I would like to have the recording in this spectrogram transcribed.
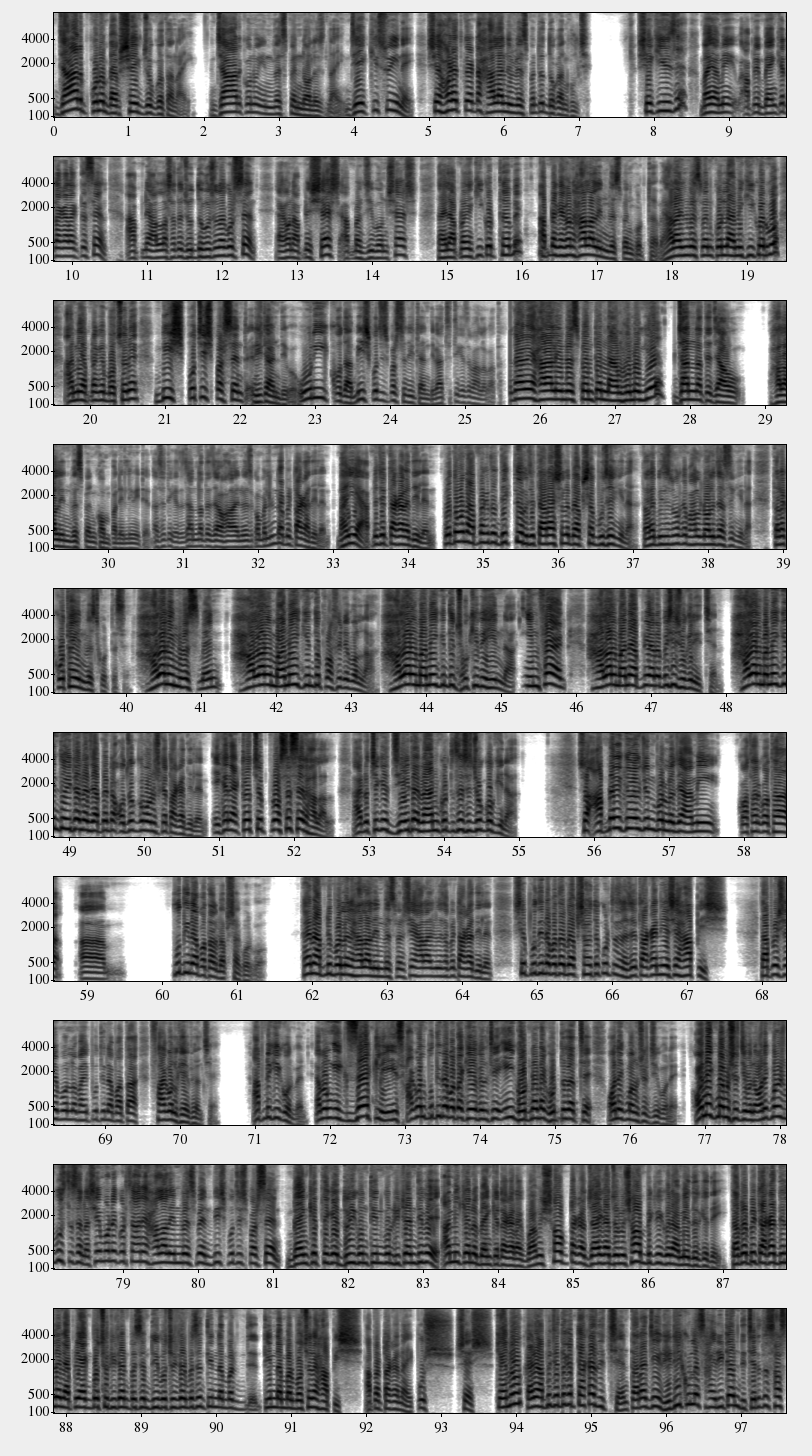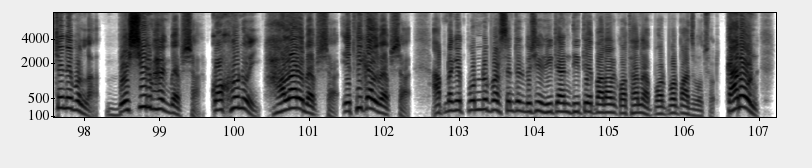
যার কোনো ব্যবসায়িক যোগ্যতা নাই, যার কোনো ইনভেস্টমেন্ট নলেজ নাই, যে কিছুই নেই, সে হঠাৎ করে একটা হালাল ইনভেস্টমেন্টের দোকান খুলছে। সে কি হয়েছে? ভাই, আমি, আপনি ব্যাংকে টাকা রাখতেছেন, আপনি আল্লাহর সাথে যুদ্ধ ঘোষণা করছেন, এখন আপনি শেষ, আপনার জীবন শেষ, তাহলে আপনাকে কি করতে হবে? আপনাকে এখন হালাল ইনভেস্টমেন্ট করতে হবে। হালাল ইনভেস্টমেন্ট করলে আমি কি করব? আমি আপনাকে বছরে বিশ পঁচিশ পার্সেন্ট রিটার্ন দিব। উরি খোদা বিশ পঁচিশ পার্সেন্ট রিটার্ন দিবে। আচ্ছা ঠিক আছে, ভালো কথা। এই হালাল ইনভেস্টমেন্টের নাম হলো গিয়ে জান্নাতে যাও। হালাল ইনভেস্টমেন্ট কোম্পানি লিমিটেড আচ্ছা ঠিক আছে, জান্নাতে যাও, হালাল ইনভেস্টমেন্ট কোম্পানি লিমিটেড আপনি টাকা দিলেন। ভাইয়া, আপনি যে টাকাটা দিলেন, প্রথমত আপনাকে তো দেখতে হবে যে তারা আসলে ব্যবসা বুঝে কিনা, তারা বিজনেস সম্পর্কে ভালো নলেজ আছে কিনা, তারা কোথায় ইনভেস্ট করতেছে। হালাল ইনভেস্টমেন্ট হালাল মানেই কিন্তু প্রফিটেবল না, হালাল মানেই কিন্তু ঝুঁকিবিহীন না। ইনফ্যাক্ট হালাল মানে আপনি আরও বেশি ঝুঁকি দিচ্ছেন হালাল মানে কিন্তু এটা না যে আপনি একটা অযোগ্য মানুষকে টাকা দিলেন। এখানে একটা হচ্ছে প্রসেসের হালাল, আর হচ্ছে কি যেটা রান করতেছে সে যোগ্য কিনা। সো আপনাকে কেউ একজন বলল যে, আমি কথার কথা পুদিনা পাতার ব্যবসা করব। হ্যাঁ না আপনি বললেন হালাল ইনভেস্টমেন্ট সে হালাল ইনভেস্ট আপনি টাকা দিলেন। সে পুদিনা পাতার ব্যবসা হয়তো করতেছে না, সে টাকা নিয়ে সে হাপিস। তারপরে সে বলল ভাই পুদিনা পাতা ছাগল খেয়ে ফেলছে। আপনি কি করবেন? এবং এক্স্যাক্টলি এই ছাগল পুদিনা পাতা খেয়ে ফেলছে এই ঘটনাটা ঘটতে যাচ্ছে অনেক মানুষের জীবনে। অনেক মানুষের জীবনে, অনেক মানুষ বুঝতেছে না, সে মনে করছে, আরে, হালাল ইনভেস্টমেন্ট বিশ, পঁচিশ পার্সেন্ট ব্যাংকের থেকে দুই গুণ, তিন গুণ রিটার্ন দিবে, আমি কেন ব্যাংকে টাকা রাখব? আমি সব টাকা, জায়গা, জমি সব বিক্রি করে আমি এদেরকে দেই। তারপরে আপনি টাকা দিলেন, আপনি এক বছর রিটার্ন পেয়েছেন, দুই বছর রিটার্ন পেয়েছেন, তিন নাম্বার তিন নাম্বার বছরে হাপিস আপনার টাকা নাই, পুশ, শেষ। কেন? কারণ আপনি যাদেরকে টাকা দিচ্ছেন, তারা যে রিডিকুলাস হাই রিটার্ন দিচ্ছে, এটা তো সাস্টেনেবল না। বেশিরভাগ ব্যবসা, কখনোই হালাল ব্যবসা এথিক্যাল ব্যবসা, আপনাকে পনেরো পার্সেন্টের বেশি রিটার্ন দিতে পারার কথা না, পরপর পাঁচ বছর। কারণ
